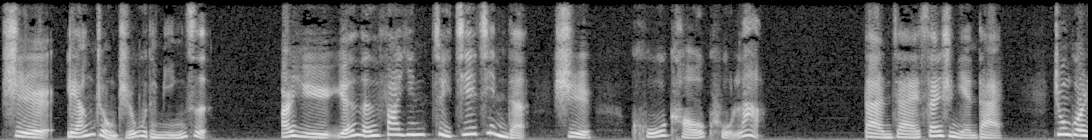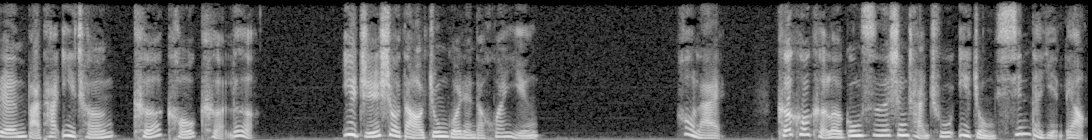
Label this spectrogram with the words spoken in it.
是两种植物的名字，而与原文发音最接近的是“苦口苦辣”。但在三十年代。中国人把它译成可口可乐，一直受到中国人的欢迎。后来，可口可乐公司生产出一种新的饮料，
